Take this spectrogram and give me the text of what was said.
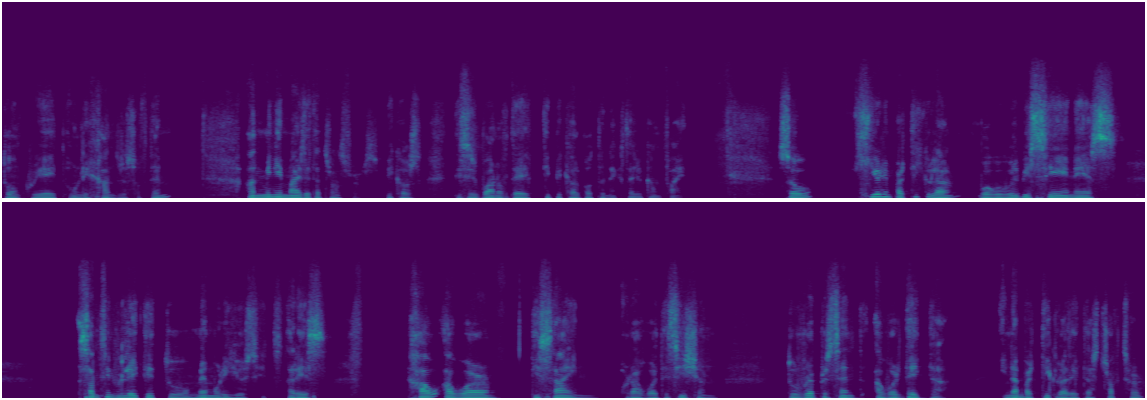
don't create only hundreds of them. And minimize data transfers because this is one of the typical bottlenecks that you can find. So here in particular, what we will be seeing is something related to memory usage. That is how our design or our decision to represent our data in a particular data structure,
